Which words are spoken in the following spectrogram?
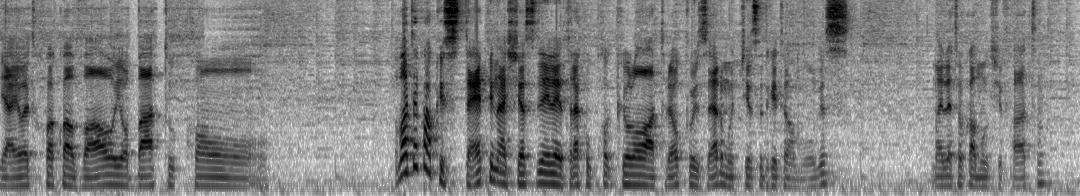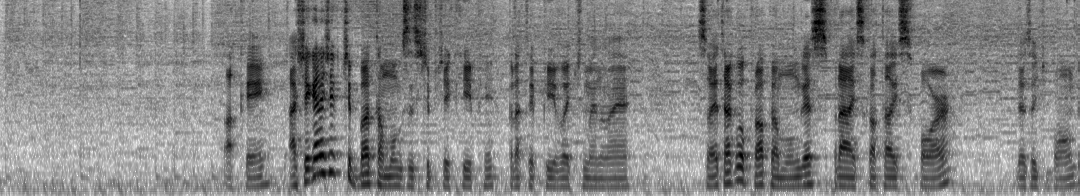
E aí eu entro com o Cocoval e eu bato com. Eu bato com o Step na chance dele entrar com o Lolatrel por zero motivo, sendo que ele tem uma Mungus. Mas ele entrou com a Mungus de fato. Ok. Achei que era Jequitibã Among Us esse tipo de equipe, pra ter pivot, mas não é. Só entrar com o próprio Among Us pra escoltar o Spore. Desert Bomb,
